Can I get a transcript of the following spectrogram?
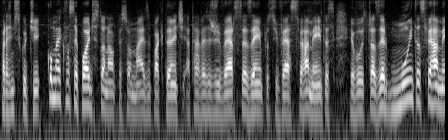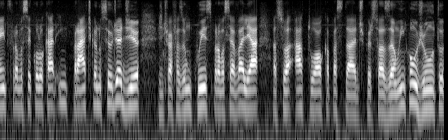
para a gente discutir como é que você pode se tornar uma pessoa mais impactante através de diversos exemplos, diversas ferramentas. Eu vou trazer muitas ferramentas para você colocar em prática no seu dia a dia. A gente vai fazer um quiz para você avaliar a sua atual capacidade de persuasão em conjunto.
